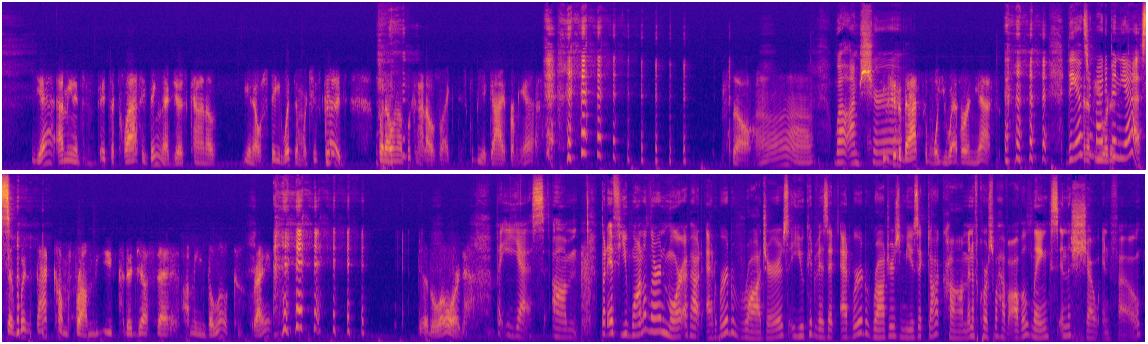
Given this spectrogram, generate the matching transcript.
Yeah, I mean it's it's a classy thing that just kind of you know stayed with them, which is good. But when I was looking at it, I was like, this could be a guy from Yes. so uh, Well, I'm sure. you should have asked him, were you ever in Yes? the answer might have would've been yes. Said, where did that come from? You could have just said, I mean, the look, right? Good lord. But yes, um, but if you want to learn more about Edward Rogers, you could visit edwardrogersmusic.com. And of course, we'll have all the links in the show info.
